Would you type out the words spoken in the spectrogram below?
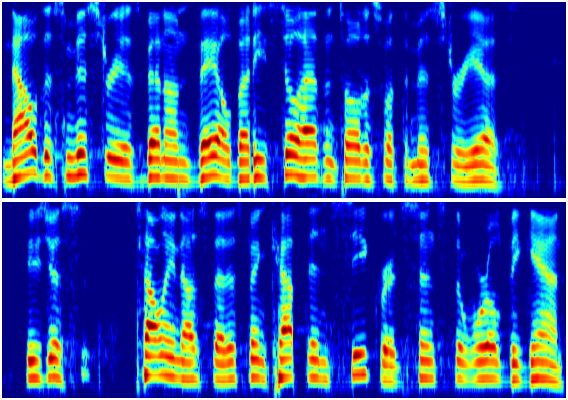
Now, this mystery has been unveiled, but he still hasn't told us what the mystery is. He's just telling us that it's been kept in secret since the world began.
